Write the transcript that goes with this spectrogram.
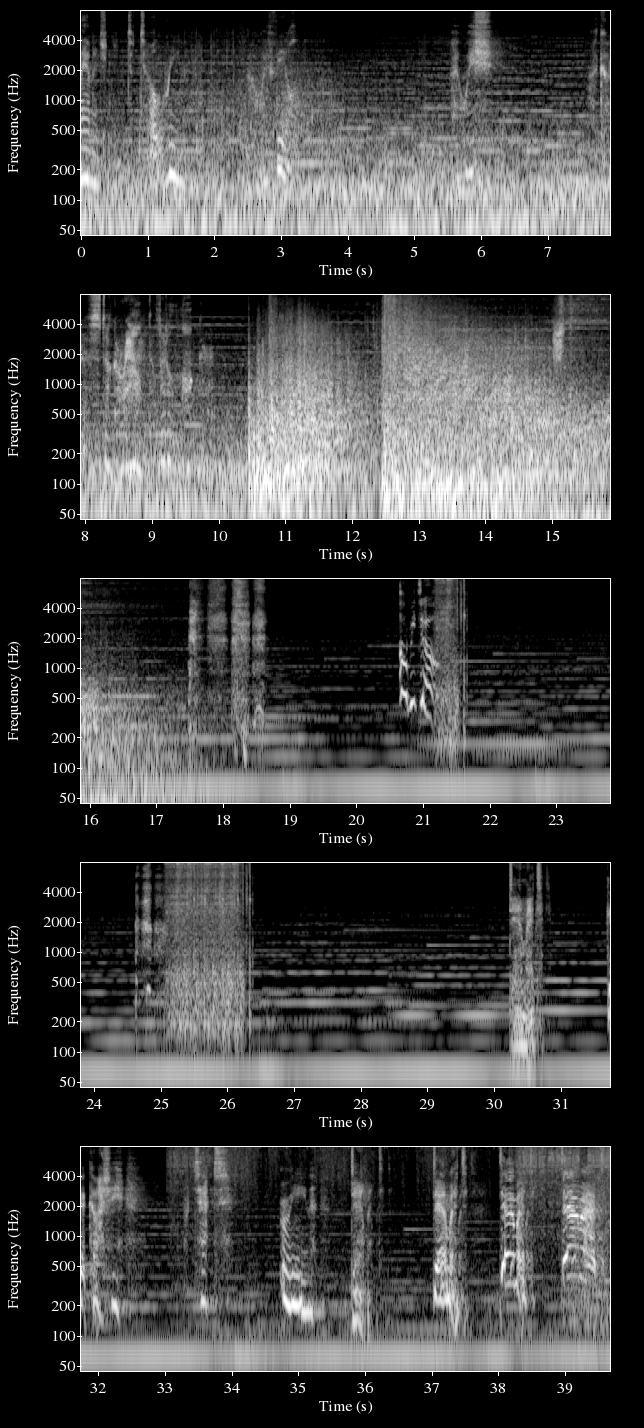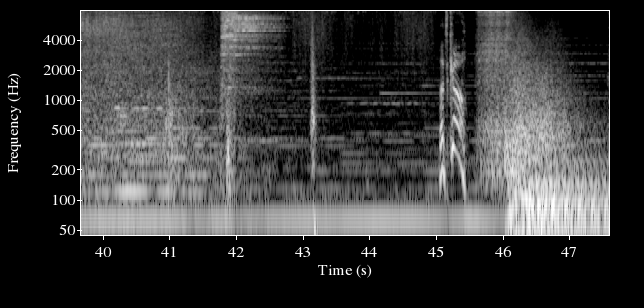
Managed to tell Rin how I feel. I wish I could have stuck around a little longer. It. Protect Rin. Damn it. Damn it! Damn it! Damn it! Let's go!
